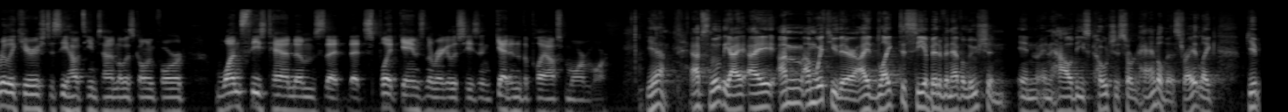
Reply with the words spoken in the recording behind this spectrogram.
Really curious to see how teams handle this going forward. Once these tandems that that split games in the regular season get into the playoffs more and more. Yeah, absolutely. I, I I'm I'm with you there. I'd like to see a bit of an evolution in in how these coaches sort of handle this, right? Like give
